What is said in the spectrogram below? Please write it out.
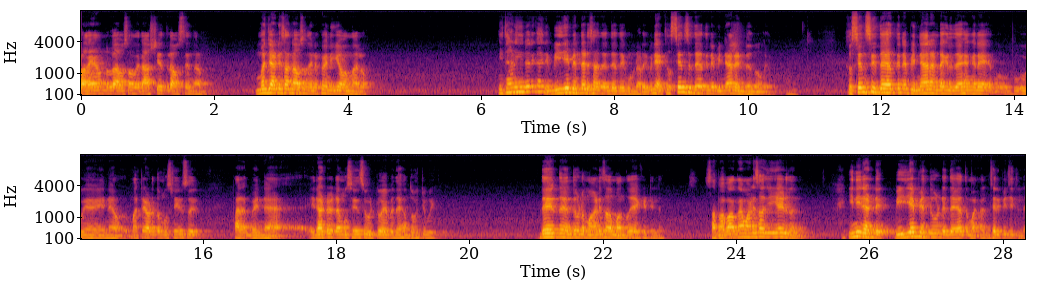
പറയാമെന്നുള്ള അവസ്ഥ രാഷ്ട്രീയത്തിലെ അവസ്ഥ എന്താണ്? ഉമ്മൻചാണ്ടി സാറിന്റെ അവസ്ഥ നിനക്കോ എനിക്കോ വന്നാലോ? ഇതാണ് ഇതിന്റെ ഒരു കാര്യം. ബി ജെ പി എന്താ അടിസ്ഥാനത്തിൽ ഇദ്ദേഹത്തെ കൊണ്ടുനടക്കും പിന്നെ ക്രിസ്ത്യൻസ് ഇദ്ദേഹത്തിന്റെ പിന്നാലെ ഉണ്ട് എന്ന് പറയും. ക്രിസ്ത്യൻസ് ഇദ്ദേഹത്തിന്റെ പിന്നാലെ ഉണ്ടെങ്കിൽ ഇദ്ദേഹം അങ്ങനെ പിന്നെ മറ്റേ അവിടുത്തെ മുസ്ലിംസ് പിന്നെ ഇരാട്ടുപേട്ട മുസ്ലിംസ് വിട്ടുപോയപ്പോൾ ഇദ്ദേഹം തോറ്റുപോയി. ഇദ്ദേഹത്തെ എന്തുകൊണ്ട് മാണിസാബ് മന്ത്രിയാക്കിയിട്ടില്ല? സഭ പറഞ്ഞാൽ മാണിസാബ് ചെയ്യായിരുന്നു. ഇനി രണ്ട് ബി ജെ പി എന്തുകൊണ്ട് ഇദ്ദേഹത്തെ മത്സരിപ്പിച്ചിട്ടില്ല?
